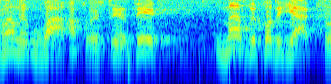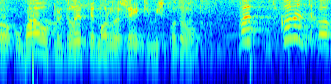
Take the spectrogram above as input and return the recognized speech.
Головне увага. Тобто ти, ти, у нас виходить як, що увагу приділити можна лише якимось подарунком. У вас ніколи не такого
